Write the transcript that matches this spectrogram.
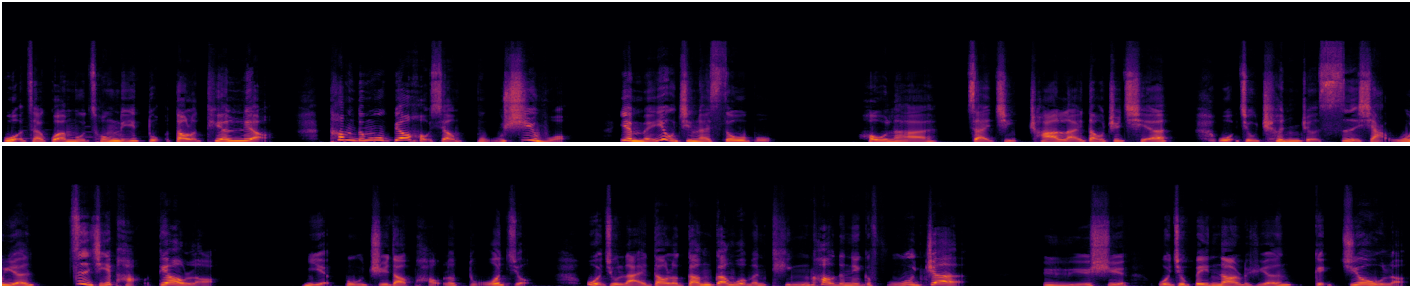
我在灌木丛里躲到了天亮，他们的目标好像不是我，也没有进来搜捕。后来在警察来到之前，我就趁着四下无人，自己跑掉了。也不知道跑了多久，我就来到了刚刚我们停靠的那个服务站，于是我就被那儿的人给救了。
